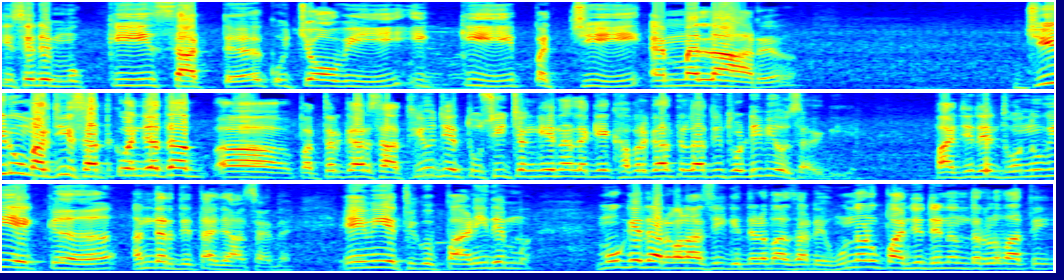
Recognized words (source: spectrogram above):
ਕਿਸੇ ਦੇ ਮੁੱਕੀ ਸੱਟ ਕੋਈ 24 21 25 ਐਮਐਲਆਰ ਜਿਹਨੂੰ ਮਰਜ਼ੀ 57 ਤਾਂ ਅਹ, ਪੱਤਰਕਾਰ ਸਾਥੀਓ ਜੇ ਤੁਸੀਂ ਚੰਗੇ ਨਾ ਲੱਗੇ ਖਬਰ ਗਲਤ ਲਾਦੀ ਤੁਹਾਡੀ ਵੀ ਹੋ ਸਕਦੀ ਹੈ। ਪੰਜ ਦਿਨ ਤੁਹਾਨੂੰ ਵੀ ਇੱਕ ਅੰਦਰ ਦਿੱਤਾ ਜਾ ਸਕਦਾ ਹੈ। ਐਵੇਂ ਇੱਥੇ ਕੋਈ ਪਾਣੀ ਦੇ ਮੋਗੇ ਦਾ ਰੌਲਾ ਸੀ ਗਿੱਦੜਬਾ ਸਾਡੇ ਉਹਨਾਂ ਨੂੰ ਪੰਜ ਦਿਨ ਅੰਦਰ ਲਵਾਤੇ।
